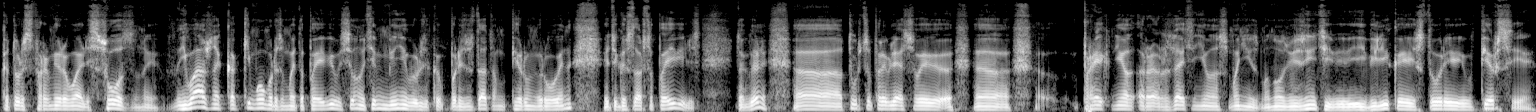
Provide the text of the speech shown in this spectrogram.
которые сформировались, созданы. Неважно, каким образом это появилось, но тем не менее, по результатам Первой мировой войны эти государства появились. И так далее. Э, Турция проявляет свои э, проект не, рождается неосманизма. Но, извините, и великая история в Персии.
